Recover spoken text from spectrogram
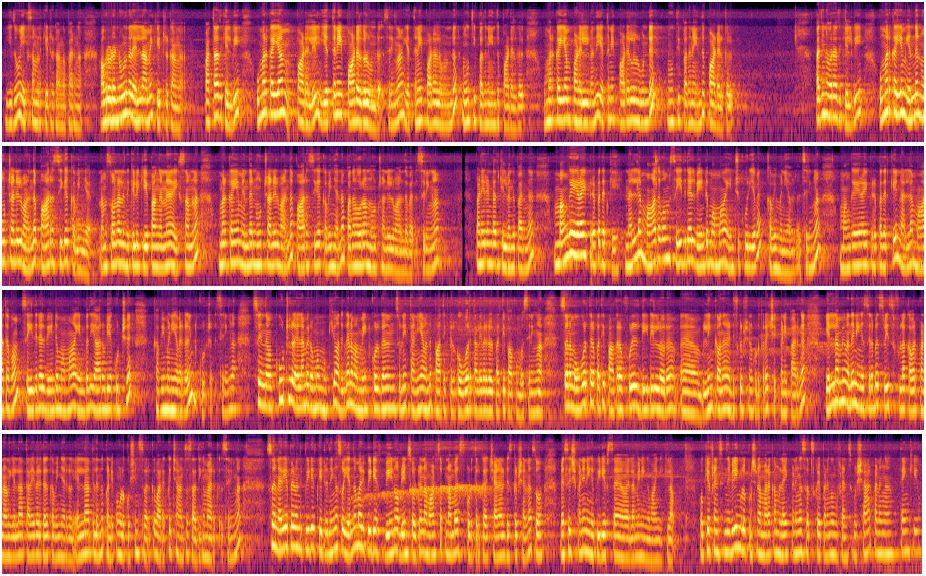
இதுவும் எக்ஸாமில் கேட்டிருக்காங்க பாருங்கள் அவரோட நூல்கள் எல்லாமே கேட்டிருக்காங்க. பத்தாவது கேள்வி. உமர் கையாம் பாடலில் எத்தனை பாடல்கள் உண்டு? சரிங்களா? எத்தனை பாடல்கள் உண்டு? நூற்றி பதினைந்து பாடல்கள். உமர் கையாம் பாடலில் வந்து எத்தனை பாடல்கள் உண்டு? நூற்றி பதினைந்து பாடல்கள். பதினோராவது கேள்வி. உமர் கையம் எந்த நூற்றாண்டில் வாழ்ந்த பாரசீக கவிஞர்? நம்ம சொன்னால் இந்த கேள்வி கேட்பாங்கன்னு எக்ஸாமில் உமர் கையம் எந்த நூற்றாண்டில் வாழ்ந்த பாரசீக கவிஞர்னா பதினோராம் நூற்றாண்டில் வாழ்ந்தவர். சரிங்களா? பன்னிரெண்டாவது கேள்வி வந்து பாருங்கள் மங்கையராய் பிறப்பதற்கே நல்ல மாதவம் செய்திடல் வேண்டுமாம்மா என்று கூறியவர் கவிமணி அவர்கள். சரிங்களா? மங்கையராய் பிறப்பதற்கே நல்ல மாதவம் செய்திடல் வேண்டுமாம்மா என்பது யாருடைய கூற்று? கவிமணி அவர்களின் கூற்று. சரிங்களா? ஸோ இந்த கூற்றுகள் எல்லாமே ரொம்ப முக்கியம். அதுக்கு தான் நம்ம மேற்கோள்கள்னு சொல்லி தனியாக வந்து பார்த்துக்கிட்டு இருக்கோம். ஒவ்வொரு தலைவர்கள் பற்றி பார்க்கும்போது. சரிங்களா? ஸோ நம்ம ஒவ்வொருத்தரை பற்றி பார்க்குற ஃபுல் டீட்டெயிலோட லிங்க்கை வந்து நான் டிஸ்கிரிப்ஷன் கொடுக்குறேன். செக் பண்ணி பாருங்கள் எல்லாமே வந்து நீங்கள் சிலபஸ் வைஸ் ஃபுல்லாக கவர் பண்ணணும். எல்லா தலைவர்கள் கவிஞர்கள் எல்லாத்துலேருந்தும் கண்டிப்பாக உங்களுக்கு கொஷின்ஸ் வரக்கு வரக்கு சான்சஸ் அதிகமாக இருக்குது சரிங்களா? ஸோ நிறைய பேர் வந்து பிடிஎஃப் கேட்டிருந்தீங்க. ஸோ எந்த மாதிரி பிடிஎஃப் வேணும் அப்படின்னு சொல்லிட்டு நான் வாட்ஸ்அப் நம்பர்ஸ் கொடுத்துருக்கேன் சேனல் டிஸ்கிரிப்ஷனில் ஸோ மெசேஜ் பண்ணி நீங்கள் பிடிஎஃப்ஸ் எல்லாமே நீங்கள் வாங்கிக்கலாம். ஓகே ஃப்ரெண்ட்ஸ் இந்த வீடியோ உங்களுக்கு பிடிச்சி நான் மறக்காமல் லைக் பண்ணுங்கள் சப்ஸ்கிரைப் பண்ணுங்கள் உங்கள் ஃப்ரெண்ட்ஸுக்கு ஷேர் பண்ணுங்கள் தேங்க்யூ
